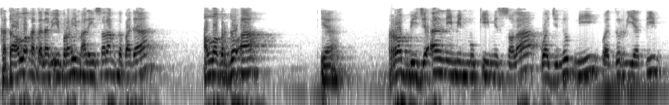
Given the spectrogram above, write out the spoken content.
Kata Allah kata Nabi Ibrahim alaihissalam kepada Allah berdoa ya Rabbi ja'alni min muqimis shalah wajnubni wa dzurriyyati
